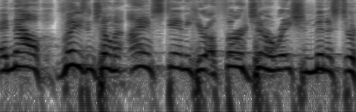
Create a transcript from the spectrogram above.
And now, ladies and gentlemen, I am standing here, a third generation minister,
